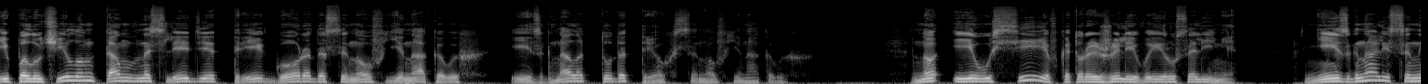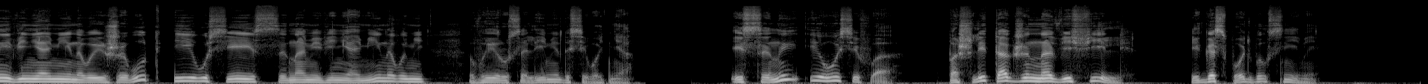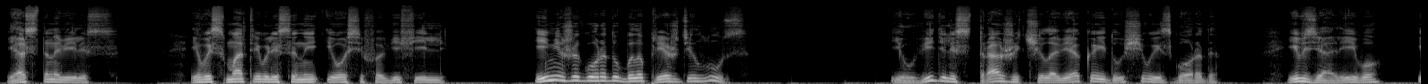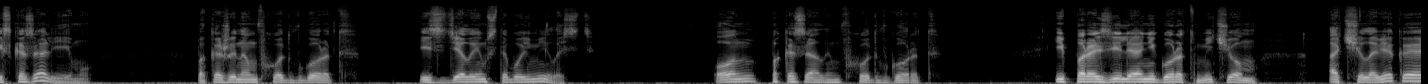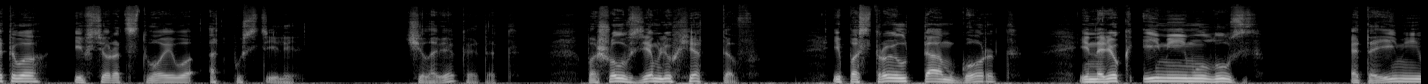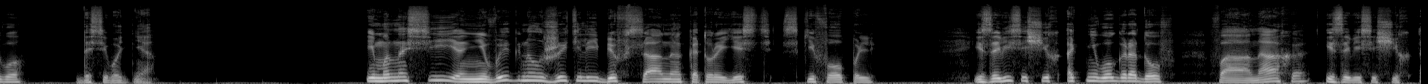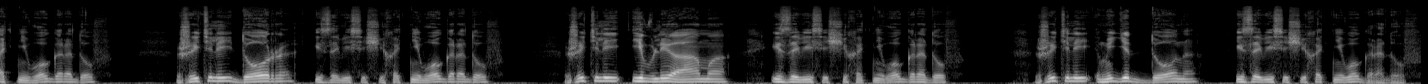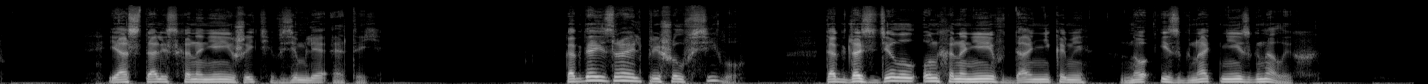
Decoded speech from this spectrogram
и получил он там в наследие три города сынов Янаковых и изгнал оттуда трех сынов Янаковых. Но Иусеев, которые жили в Иерусалиме, не изгнали сыны Вениаминовы и живут Иусеи с сынами Вениаминовыми в Иерусалиме до сего дня. И сыны Иосифа пошли также на Вифиль, и Господь был с ними. И остановились и высматривали сыны Иосифа Вифиль Имя же городу было прежде Луз. И увидели стражи человека, идущего из города, и взяли его и сказали ему: Покажи нам вход в город, и сделаем с тобой милость. Он показал им вход в город. И поразили они город мечом, а человека этого и все родство его отпустили. Человек этот пошел в землю хеттов и построил там город и нарек имя ему Луз. Это имя его до сего дня. И Манасия не выгнал жителей Бефсана, который есть Скифополь, и зависящих от него городов Фаанаха и зависящих от него городов, жителей Дора и зависящих от него городов, жителей Ивлеама и зависящих от него городов, жителей Мегиддона и зависящих от него городов. И остались хананеи жить в земле этой. Когда Израиль пришел в силу, тогда сделал он хананеев данниками, но изгнать не изгнал их.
